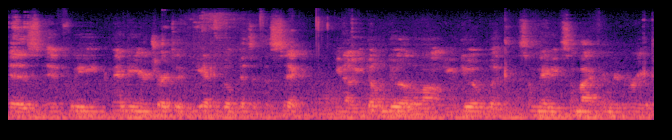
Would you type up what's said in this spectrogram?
is if we, maybe in your church, if you have to go visit the sick, you know, you don't do it alone, you do it with some, maybe somebody from your group.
